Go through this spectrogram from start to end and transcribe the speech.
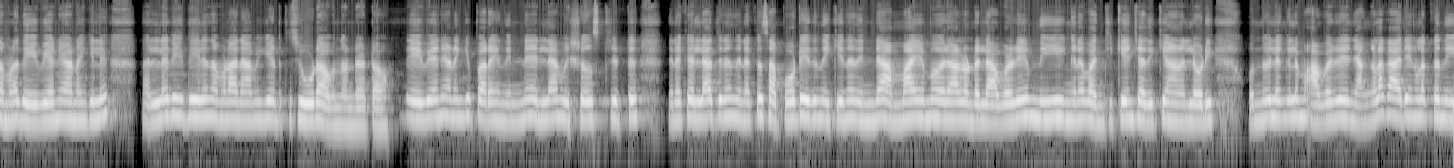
നമ്മളെ ദേവ്യാനിയാണെങ്കിൽ നല്ല രീതിയിൽ നമ്മൾ അനാമിക എടുത്ത് ചൂടാവുന്നുണ്ട് കേട്ടോ. ദേവ്യാനിയാണെങ്കിൽ പറയും നിന്നെ എല്ലാം വിശ്വസിച്ചിട്ട് നിനക്ക് എല്ലാത്തിനും നിനക്ക് സപ്പോർട്ട് ചെയ്ത് നിൽക്കുന്ന നിന്റെ അമ്മായിയമ്മ ഒരാളുണ്ടല്ലോ അവരെയും നീ ഇങ്ങനെ വഞ്ചിക്കുകയും ചതിക്കുകയാണല്ലോടി ഒന്നുമില്ലെങ്കിലും അവർ ഞങ്ങളെ കാര്യങ്ങളൊക്കെ നീ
